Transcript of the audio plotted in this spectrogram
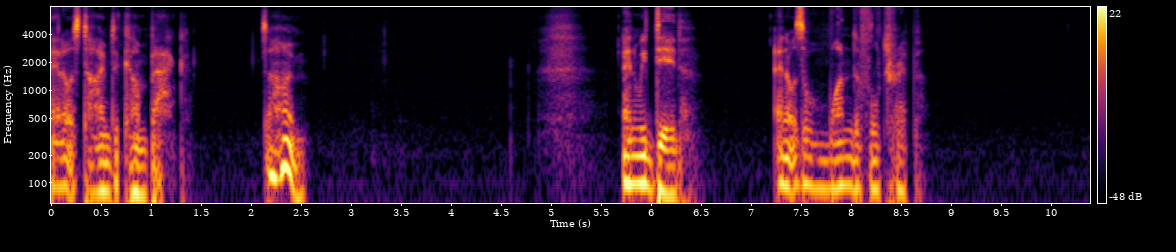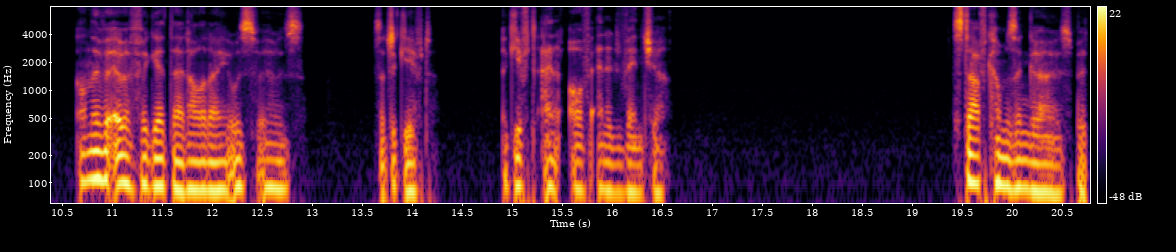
and it was time to come back to home. And we did, and it was a wonderful trip. I'll never ever forget that holiday. It was it was such a gift, a gift of an adventure stuff comes and goes, but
